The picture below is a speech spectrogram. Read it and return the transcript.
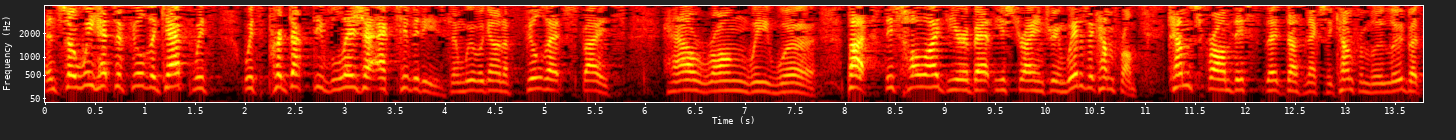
And so we had to fill the gap with, with productive leisure activities, and we were going to fill that space how wrong we were. But this whole idea about the Australian dream, where does it come from? Comes from this, that doesn't actually come from Lulu, but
